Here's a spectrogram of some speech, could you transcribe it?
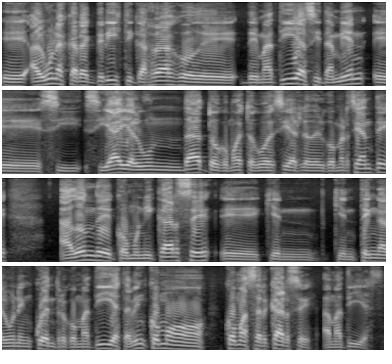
eh, algunas características, rasgos de, Matías y también si, si hay algún dato, como esto que vos decías, lo del comerciante, a dónde comunicarse quien, quien tenga algún encuentro con Matías, también cómo, cómo acercarse a Matías.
